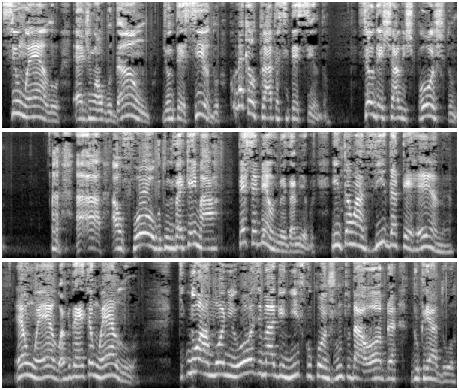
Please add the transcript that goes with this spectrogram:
Se um elo é de um algodão, de um tecido, como é que eu trato esse tecido? Se eu deixá-lo exposto a, a, a, ao fogo, tudo vai queimar. Percebemos, meus amigos? Então a vida terrena é um elo, a vida terrestre é um elo no harmonioso e magnífico conjunto da obra do Criador.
